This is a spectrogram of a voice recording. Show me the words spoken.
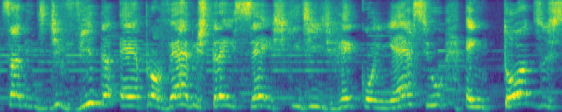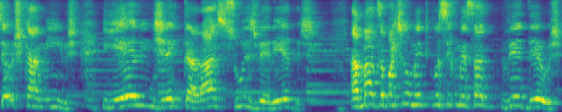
sabe, de vida é Provérbios 3:6, que diz: "Reconhece-o em todos os seus caminhos, e ele endireitará as suas veredas." Amados, a partir do momento que você começar a ver Deus,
